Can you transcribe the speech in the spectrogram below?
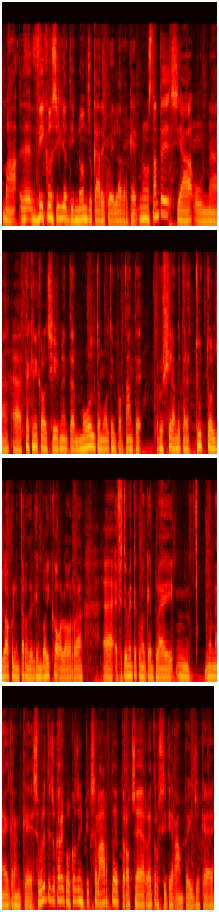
ma eh, vi consiglio di non giocare quella perché nonostante sia un uh, technical achievement molto molto importante riuscire a mettere tutto il gioco all'interno del Game Boy Color eh, effettivamente come gameplay mh, mm, non è granché. Se volete giocare qualcosa in pixel art però c'è Retro City Rampage che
